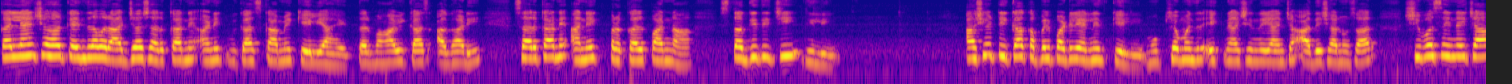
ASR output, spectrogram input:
कल्याण शहर केंद्र व राज्य सरकारने अनेक विकास कामे केली आहेत तर महाविकास आघाडी सरकारने अनेक प्रकल्पांना स्थगितीची दिली. अशी टीका कपिल पाटील यांनी केली. मुख्यमंत्री एकनाथ शिंदे यांच्या आदेशानुसार शिवसेनेच्या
